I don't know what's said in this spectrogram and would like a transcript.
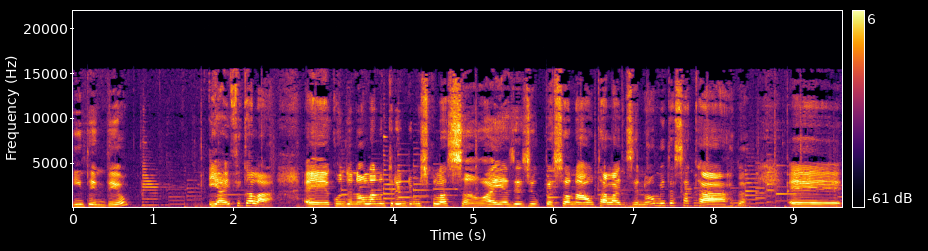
entendeu? E aí fica lá, é, quando não lá no treino de musculação, aí às vezes o personal tá lá dizendo, aumenta essa carga, é,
